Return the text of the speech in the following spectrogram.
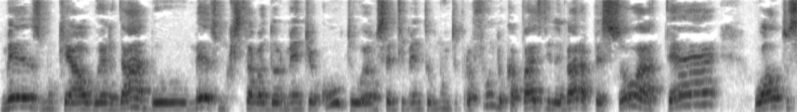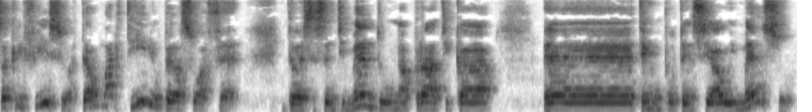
mesmo que é algo herdado, mesmo que estava dormente e oculto, é um sentimento muito profundo, capaz de levar a pessoa até o autossacrifício, até o martírio pela sua fé. Então, esse sentimento, na prática, é, tem um potencial imenso,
